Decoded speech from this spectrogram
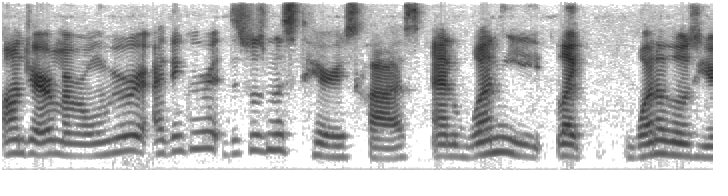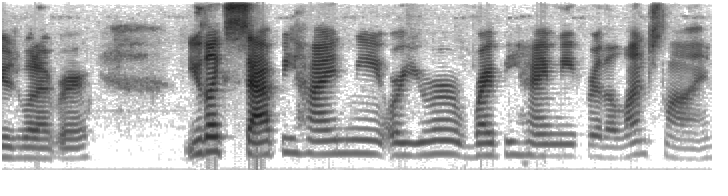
Andre, I remember when we were. I think we were. This was Miss Terry's class, and one like one of those years, whatever, you like sat behind me or you were right behind me for the lunch line,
